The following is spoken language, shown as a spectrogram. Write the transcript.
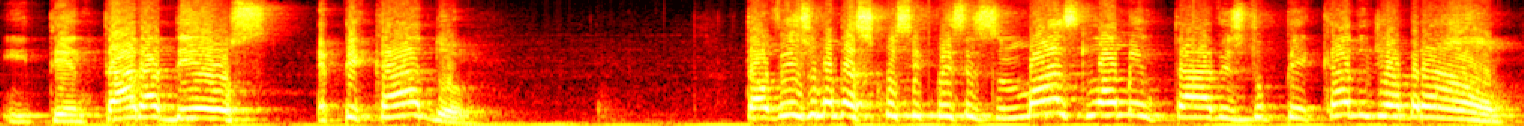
E tentar a Deus é pecado. Talvez uma das consequências mais lamentáveis do pecado de Abraão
